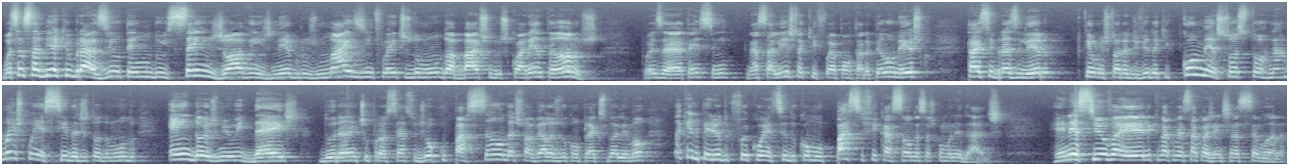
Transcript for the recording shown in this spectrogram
Você sabia que o Brasil tem um dos 100 jovens negros mais influentes do mundo abaixo dos 40 anos? Pois é, tem sim. Nessa lista que foi apontada pela Unesco, está esse brasileiro que tem uma história de vida que começou a se tornar mais conhecida de todo mundo em 2010, durante o processo de ocupação das favelas do Complexo do Alemão, naquele período que foi conhecido como pacificação dessas comunidades. Renê Silva é ele que vai conversar com a gente nessa semana.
